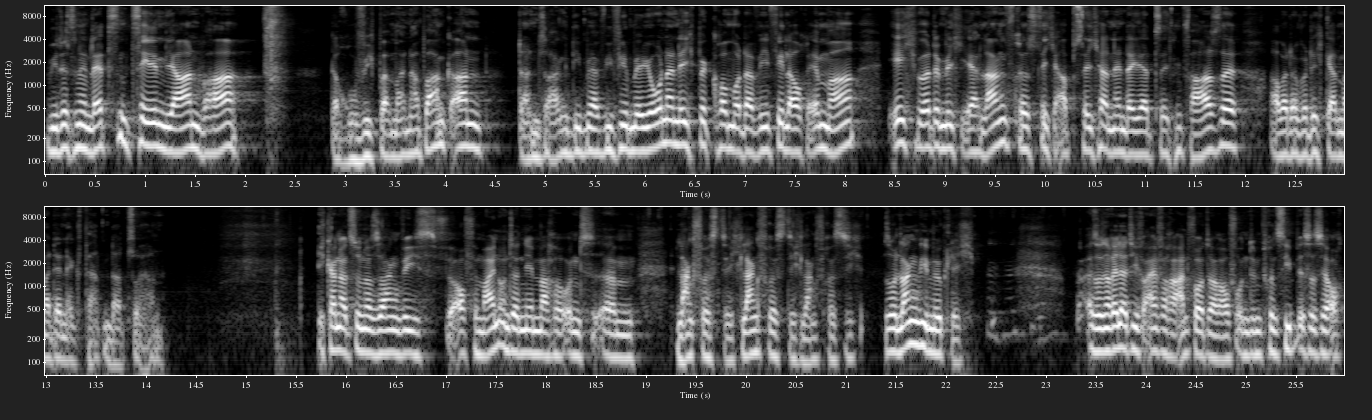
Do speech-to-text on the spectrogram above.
wie das in den letzten zehn Jahren war, pff, da rufe ich bei meiner Bank an, dann sagen die mir, wie viele Millionen ich bekomme oder wie viel auch immer. Ich würde mich eher langfristig absichern in der jetzigen Phase, aber da würde ich gerne mal den Experten dazu hören. Ich kann dazu nur sagen, wie ich es auch für mein Unternehmen mache und ähm, langfristig, langfristig, langfristig, so lang wie möglich. Also eine relativ einfache Antwort darauf. Und im Prinzip ist es ja auch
